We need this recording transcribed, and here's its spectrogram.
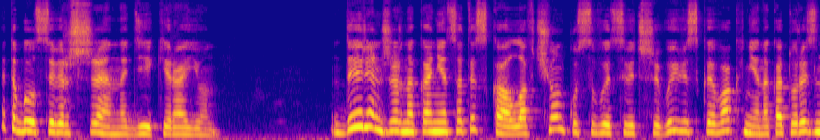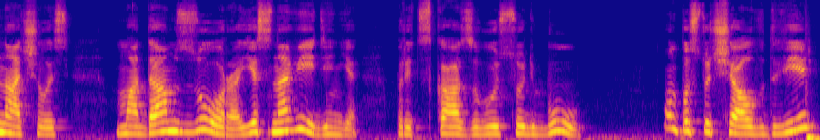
Это был совершенно дикий район. Деринджер, наконец, отыскал ловчонку с выцветшей вывеской в окне, на которой значилось «Мадам Зора, ясновиденье, предсказываю судьбу». Он постучал в дверь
